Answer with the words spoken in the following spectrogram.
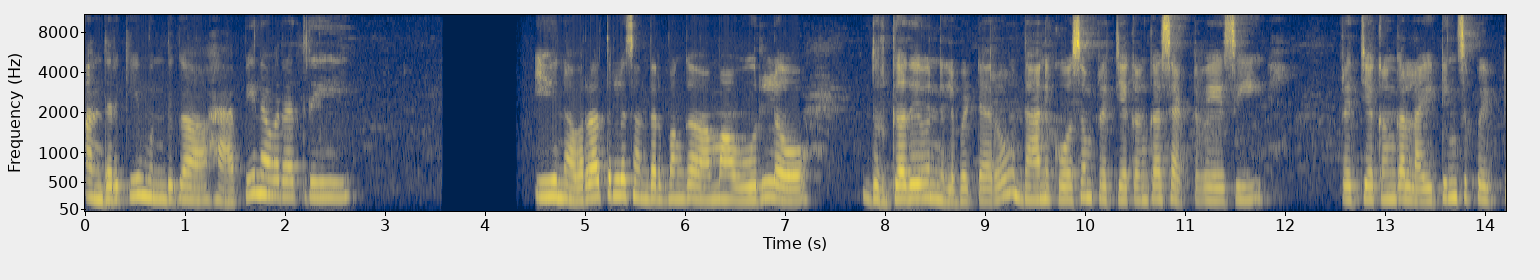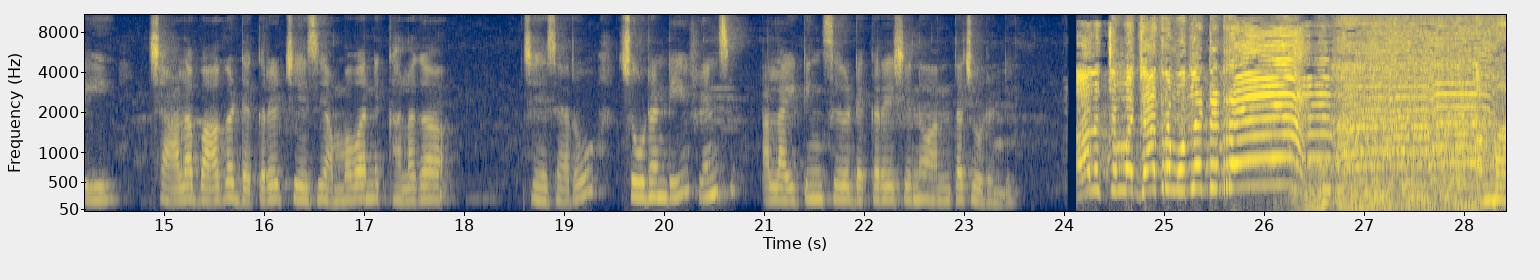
అందరికీ ముందుగా హ్యాపీ నవరాత్రి. ఈ నవరాత్రుల సందర్భంగా మా ఊర్లో దుర్గాదేవిని నిలబెట్టారు. దానికోసం ప్రత్యేకంగా సెట్ వేసి ప్రత్యేకంగా లైటింగ్స్ పెట్టి చాలా బాగా డెకరేట్ చేసి అమ్మవారిని కలగా చేశారు. చూడండి ఫ్రెండ్స్ ఆ లైటింగ్స్ డెకరేషన్ అంతా చూడండి. ఆలచ్చమ్మ జాతర మొదలెట్టండ్రా! అమ్మా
